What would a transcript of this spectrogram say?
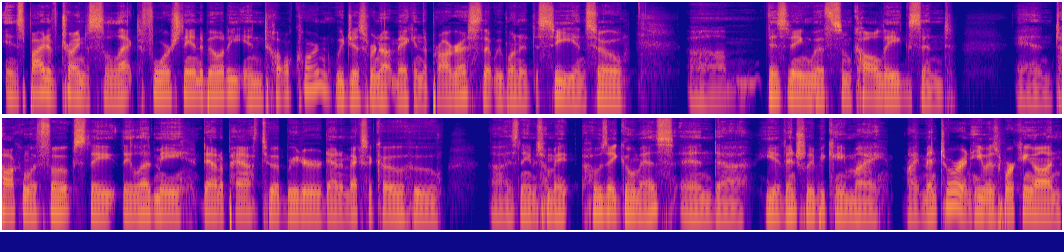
in spite of trying to select for standability in tall corn, we just were not making the progress that we wanted to see. And so, um, visiting with some colleagues and And talking with folks, they they led me down a path to a breeder down in Mexico who uh, his name is Jose Gomez, and uh, he eventually became my my mentor. And he was working on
